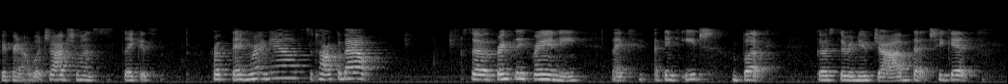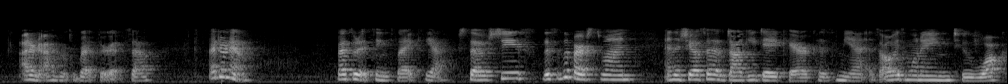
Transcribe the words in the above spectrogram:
figuring out what job she wants. Like it's her thing right now to talk about. So frankly, Frannie, like I think each book goes through a new job that she gets. I don't know. I haven't read through it, so I don't know. That's what it seems like. Yeah. So she's this is the first one. And then she also has doggy daycare because Mia is always wanting to walk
